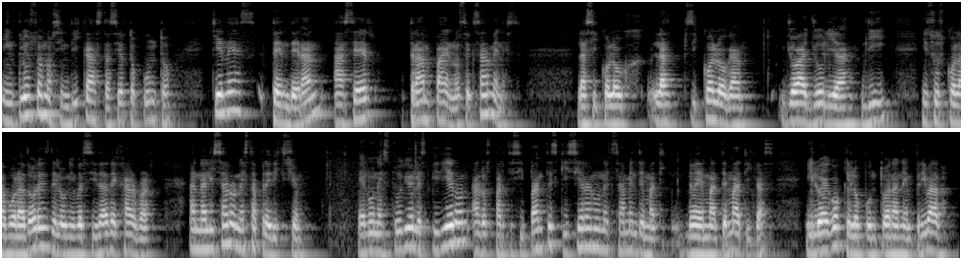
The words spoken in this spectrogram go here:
incluso nos indica hasta cierto punto quiénes tenderán a hacer trampa en los exámenes. La, psicóloga Joa Julia Lee y sus colaboradores de la Universidad de Harvard analizaron esta predicción. En un estudio les pidieron a los participantes que hicieran un examen de, de matemáticas y luego que lo puntuaran en privado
